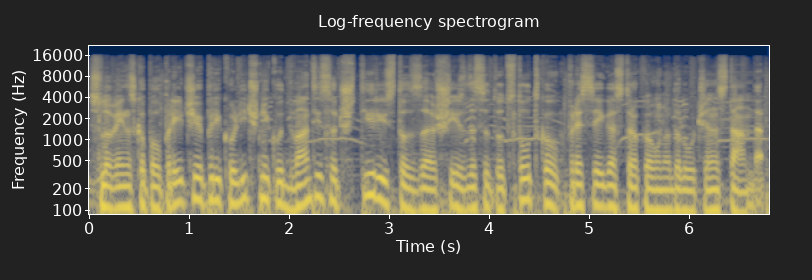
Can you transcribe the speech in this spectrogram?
Slovensko povprečje pri količniku 2400 za 60 odstotkov presega strokovno določen standard.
